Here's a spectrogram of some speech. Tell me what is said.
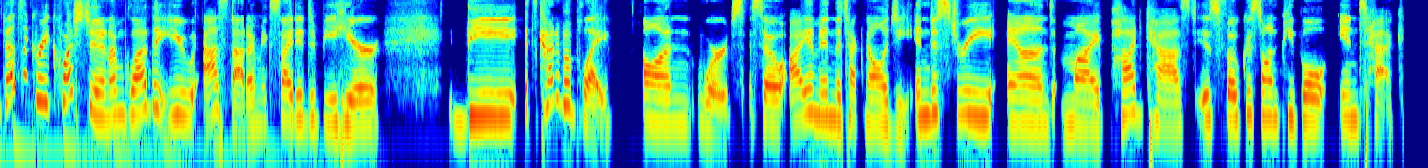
that's a great question. And I'm glad that you asked that. I'm excited to be here. The it's kind of a play on words. So I am in the technology industry and my podcast is focused on people in tech.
